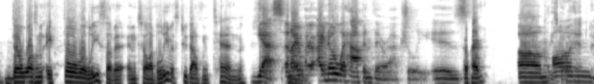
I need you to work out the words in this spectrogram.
Mhm. There wasn't a full release of it until I believe it's 2010. yes, and I I I know what happened there actually is Okay. um Please on ahead.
